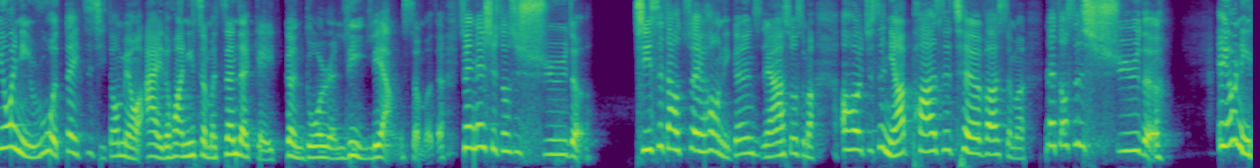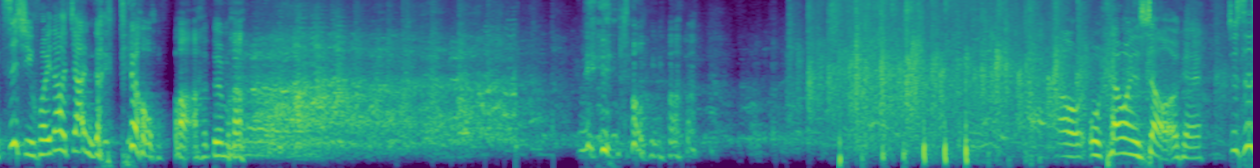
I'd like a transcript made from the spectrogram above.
因为你如果对自己都没有爱的话，你怎么真的给更多人力量什么的？所以那些都是虚的。其实到最后，你跟人家说什么哦，就是你要 positive 啊什么，那都是虚的，因为你自己回到家你在 掉发，对吗？你懂吗？好，我开玩笑，OK。就是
